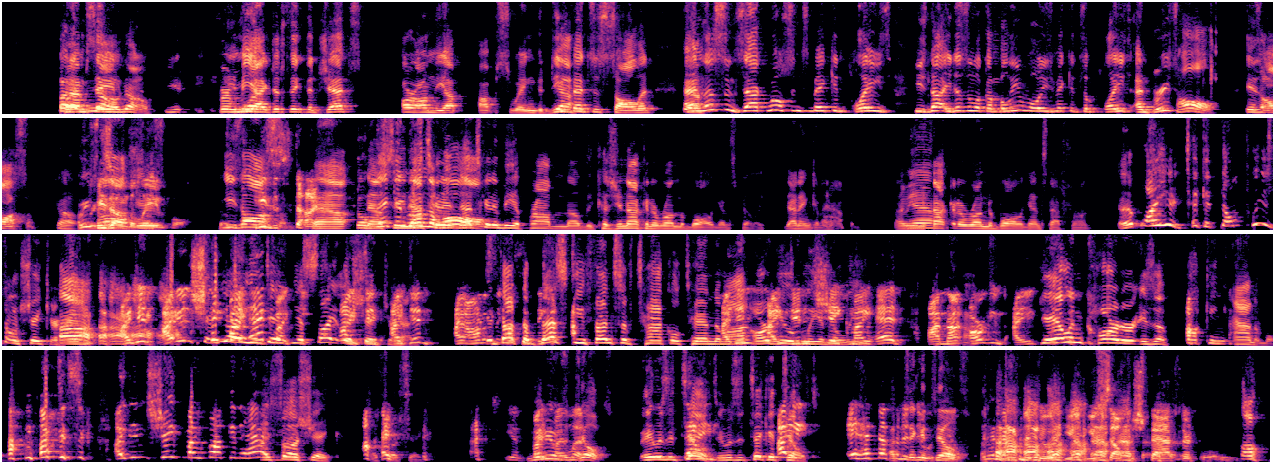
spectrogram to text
But, I'm saying no, no. You, for me, was- I just think the Jets are on the up upswing. The Yeah. defense is solid. And listen, Zach Wilson's making plays. He's not. He doesn't look unbelievable. He's making some plays. And Breece Hall is awesome. oh, Breece He's Hall is- unbelievable. He's He's awesome. a stud. Now, So now see that's gonna that's gonna be a problem though because you're not gonna run the ball against Philly. That ain't gonna happen. I mean, Yeah. you're not gonna run the ball against that front. Uh, why you ticket? Don't please don't shake your head. I didn't. I didn't shake yeah, my you head. did. Mikey. You slightly I shake did. your I head. didn't. I honestly You've got the wasn't thinking- best defensive tackle tandem, I on, didn't. arguably I didn't in shake the my head. I'm not arguing. I Jalen Carter is a fucking animal. I'm not dis- I didn't shake my fucking head. I saw a shake. I saw a shake. Actually, Maybe it was a lip. tilt. It was a tilt. Dang. It was a ticket I- tilt. It had nothing A to ticket do with tilt. you. It had nothing to do with you, you selfish bastard. Oh,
